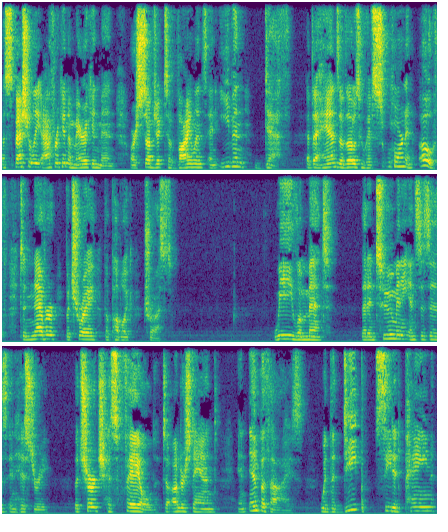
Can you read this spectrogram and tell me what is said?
especially African American men, are subject to violence and even death at the hands of those who have sworn an oath to never betray the public trust. We lament that in too many instances in history, the church has failed to understand and empathize with the deep seated pain,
